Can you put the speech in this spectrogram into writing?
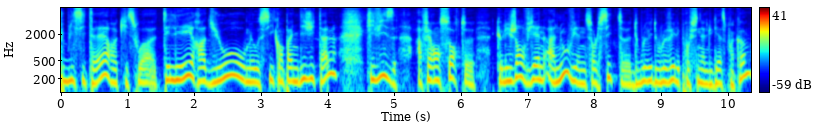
publicitaire, qui soit télé, radio, mais aussi campagne digitale, qui vise à faire en sorte que les gens viennent à nous, viennent sur le site www.lesprofessionnelsdugaz.com.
